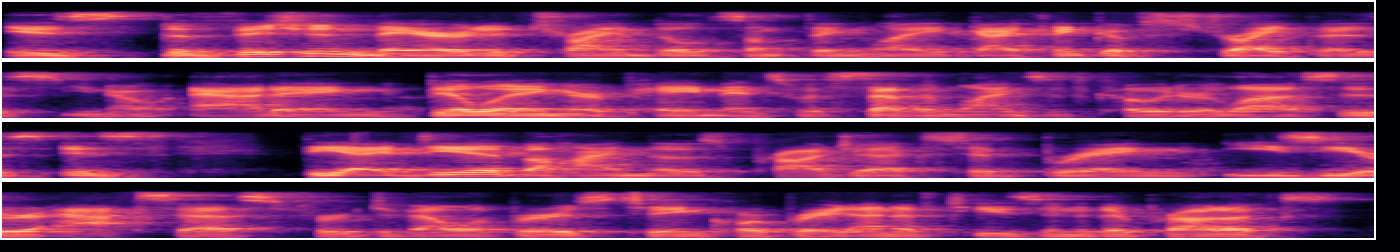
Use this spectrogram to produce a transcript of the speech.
Is the vision there to try and build something like I think of Stripe as, you know, adding billing or payments with seven lines of code or less? Is is the idea behind those projects to bring easier access for developers to incorporate NFTs into their products?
